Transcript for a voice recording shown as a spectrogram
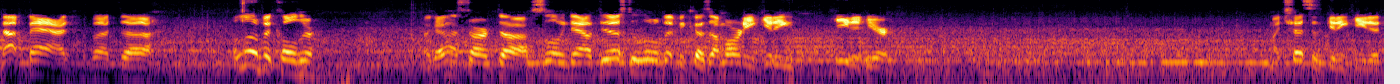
Not bad, but uh, a little bit colder. Okay, I'm gonna start uh, slowing down just a little bit because I'm already getting heated here. My chest is getting heated.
